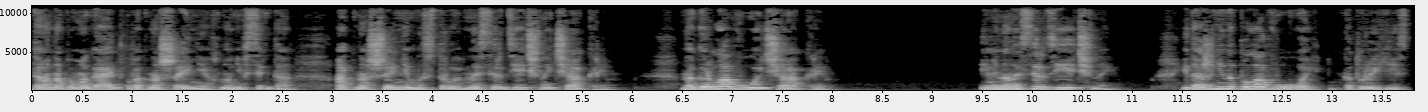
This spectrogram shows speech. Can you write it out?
Да, она помогает в отношениях, но не всегда. Отношения мы строим на сердечной чакре, на горловой чакре, именно на сердечной. И даже не на половой, которая есть,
